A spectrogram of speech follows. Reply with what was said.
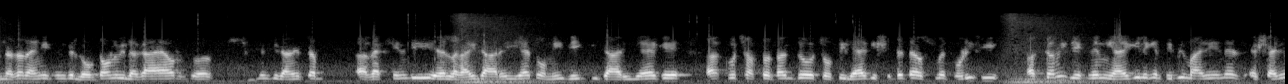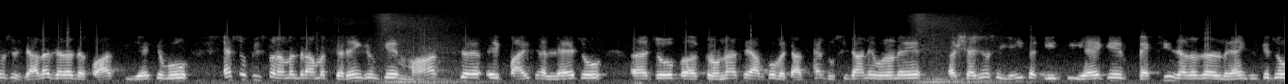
नज़र आएँगे क्योंकि लॉकडाउन भी लगा है और की जानी सब वैक्सीन भी लगाई जा रही है। तो उम्मीद यही की जा रही है कि कुछ हफ्तों तक जो चौथी लहर की शिद्दत है, उसमें थोड़ी सी कमी देखने में आएगी। लेकिन तिबी माहरीन ने शहरियों से ज़्यादा ज़्यादा दरख्वास्त की है कि वो एस ओ पीस पर अमल दरामद करें, क्योंकि मास्क एक पाइड हल है जो जो कोरोना से आपको बचाता है, दूसरी जाने उन्होंने शहरियों से यही तकीद की है कि वैक्सीन ज़्यादा ज़्यादा लगाएँ, क्योंकि जो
